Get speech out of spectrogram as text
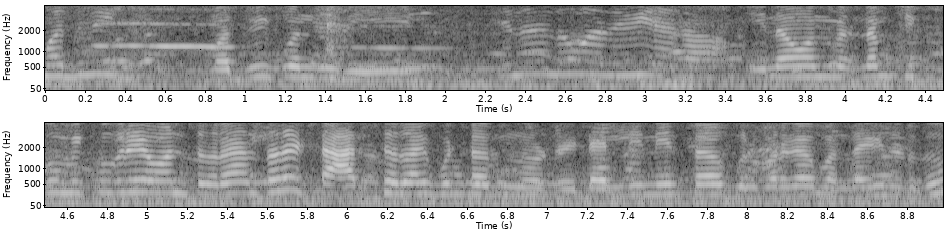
ಮದ್ವಿಗೆ ಮದ್ವಿಗೆ ಬಂದೀವಿ ಇನ್ನ ಒಂದ್ ನಮ್ಮ ಚಿಕ್ಕು ಮಿಕ್ಕುಗ್ರಿ ಒಂಥರ ಅಂತಾರೆ ಟಾರ್ಚರ್ ಆಗಿಬಿಟ್ಟದ್ ನೋಡ್ರಿ. ಡೆಲ್ಲಿನಿಂದ ಗುಲ್ಬರ್ಗ ಬಂದಾಗ ಹಿಡಿದು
